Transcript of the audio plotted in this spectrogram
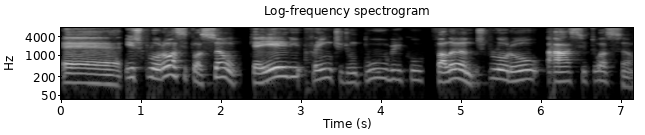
é, explorou a situação, que é ele frente de um público falando, explorou a situação.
